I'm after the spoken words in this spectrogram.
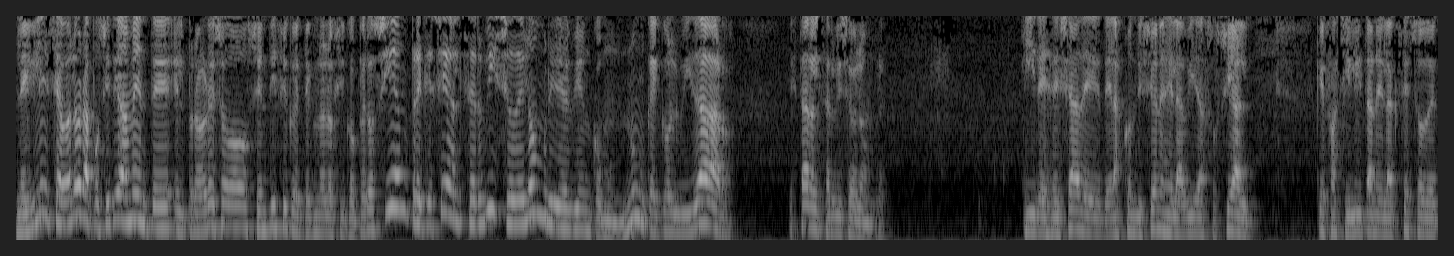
La Iglesia valora positivamente el progreso científico y tecnológico, pero siempre que sea al servicio del hombre y del bien común. Nunca hay que olvidar estar al servicio del hombre. Y desde ya de, de las condiciones de la vida social que facilitan el acceso de,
